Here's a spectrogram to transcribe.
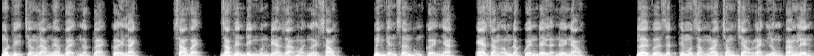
Một vị trưởng lão nghe vậy ngược lại cười lạnh. Sao vậy? Giáo viên Đinh muốn đe dọa mọi người sao? Minh Viễn Sơn cũng cười nhạt, e rằng ông đã quên đây là nơi nào. Lời vừa dứt thì một giọng nói trong trẻo lạnh lùng vang lên.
